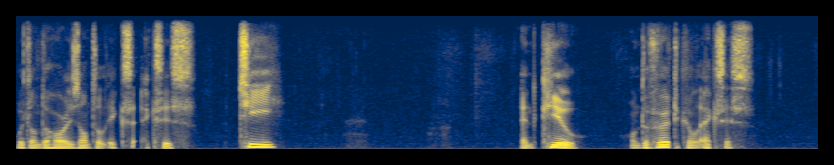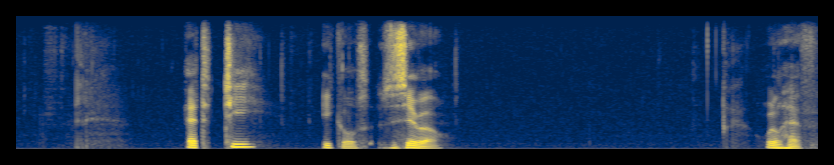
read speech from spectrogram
with on the horizontal x-axis t and q on the vertical axis at t equals 0 we'll have.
